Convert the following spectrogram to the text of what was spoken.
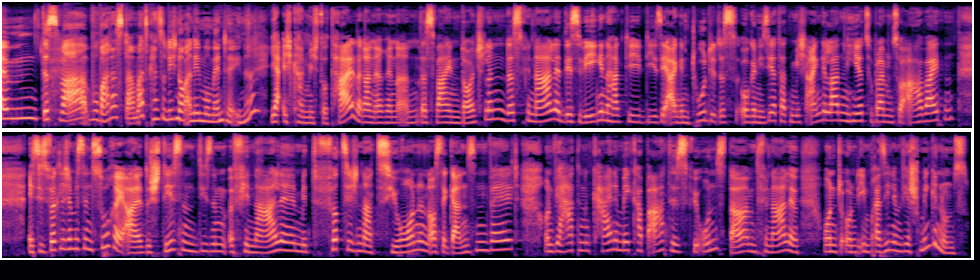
Ähm, das war, wo war das damals? Kannst du dich noch an den Moment erinnern? Ja, ich kann mich total daran erinnern. Das war in Deutschland das Finale. Deswegen hat die, diese Agentur, die das organisiert hat, mich eingeladen, hier zu bleiben, zu arbeiten. Es ist wirklich ein bisschen surreal. Du stehst in diesem Finale mit 40 Nationen aus der ganzen Welt und wir hatten keine Make-up-Artists für uns da im Finale. Und, und in Brasilien, wir schminken uns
